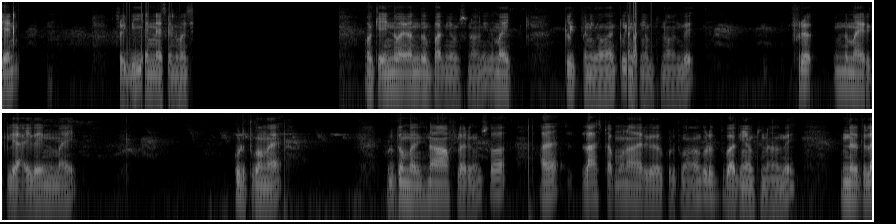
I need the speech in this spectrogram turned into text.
டென் டிஎன்எஸ் இந்த மாதிரி ஓகே இந்த மாதிரி வந்து பார்த்தீங்க அப்படின்னு சொன்னால் வந்து இந்த மாதிரி கிளிக் பண்ணிக்கோங்க. கிளிக் பண்ணி அப்படின்னு சொன்னால் வந்து ஃப்ர இந்த மாதிரி இருக்கு இல்லையா? இதை இந்த மாதிரி கொடுத்துக்கோங்க. கொடுத்தோம் பார்த்தீங்கன்னா ஆஃபில் இருக்கும். ஸோ அதை லாஸ்ட் அமௌண்ட் அதை இருக்கிறத கொடுத்துக்கோங்க. கொடுத்து பார்த்தீங்க அப்படின்னா வந்து இந்த இடத்துல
